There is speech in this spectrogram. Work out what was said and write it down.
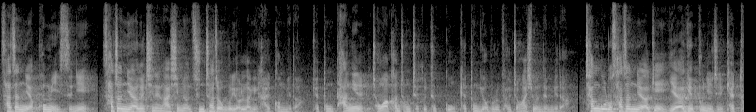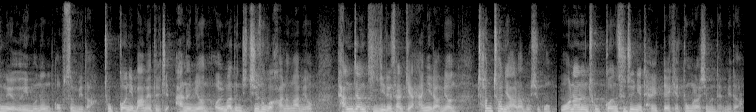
사전 예약 폼이 있으니 사전 예약을 진행하시면 순차적으로 연락이 갈 겁니다. 개통 당일 정확한 정책을 듣고 개통 여부를 결정하시면 됩니다. 참고로 사전 예약이 예약일 뿐이지 개통의 의무는 없습니다. 조건이 마음에 들지 않으면 얼마든지 취소가 가능하며 당장 기기를 살 게 아니라면 천천히 알아보시고 원하는 조건 수준이 될 때 개통을 하시면 됩니다.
